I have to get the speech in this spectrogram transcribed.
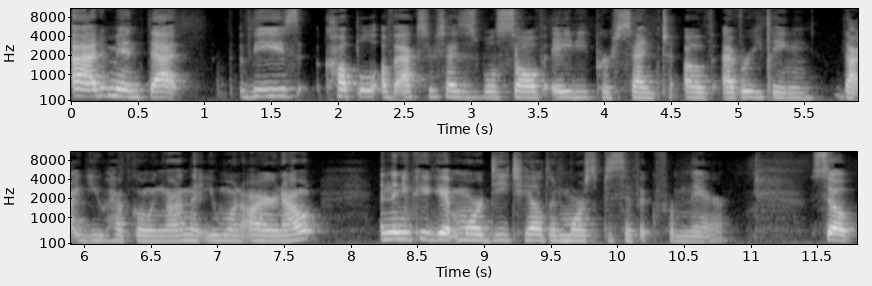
adamant that these couple of exercises will solve 80% of everything that you have going on that you want to iron out. And then you can get more detailed and more specific from there. So,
